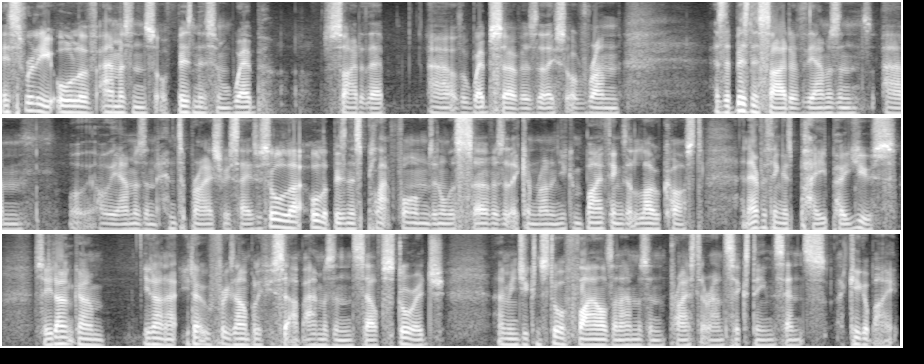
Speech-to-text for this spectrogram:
It's really all of Amazon's sort of business and web side of their uh, or the web servers that they sort of run as the business side of the Amazon um, or, or, the Amazon enterprise, we say? So it's all the, all the business platforms and all the servers that they can run, and you can buy things at low cost, and everything is pay per use. So you don't go and you don't you don't for example if you set up Amazon self storage, that means you can store files on Amazon priced at around 16 cents a gigabyte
